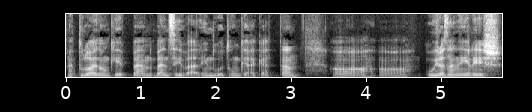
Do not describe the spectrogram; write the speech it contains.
Hát tulajdonképpen Bencével indultunk el ketten a, a újrazenélés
